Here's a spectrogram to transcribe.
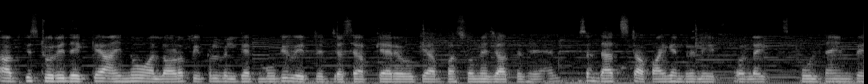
आपकी स्टोरी देख के I know a lot of people will get motivated जैसे आप कह रहे हो कि आप बसों में जाते थे and so that's tough I can relate और लाइक स्कूल टाइम पे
